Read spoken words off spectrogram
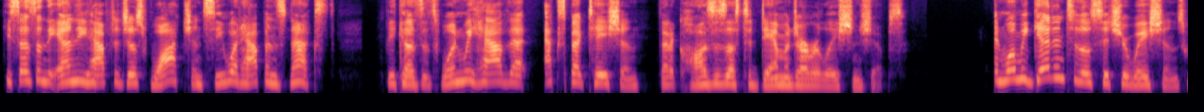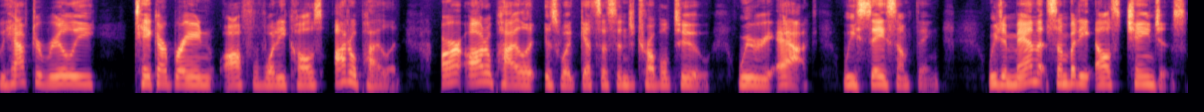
He says in the end, you have to just watch and see what happens next. Because it's when we have that expectation that it causes us to damage our relationships. And when we get into those situations, we have to really take our brain off of what he calls autopilot. Our autopilot is what gets us into trouble too. We react, we say something, we demand that somebody else changes.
